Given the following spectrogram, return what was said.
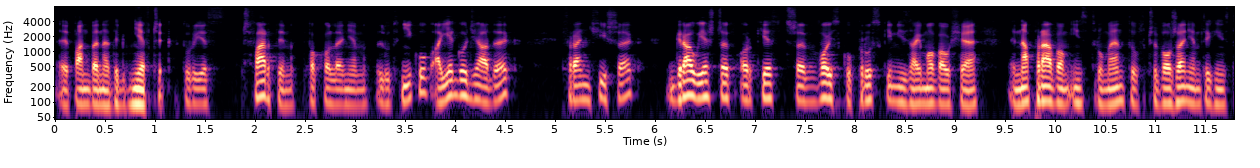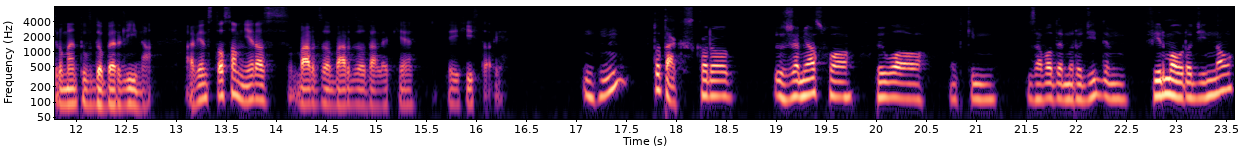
e, pan Benedykt Niewczyk, który jest czwartym pokoleniem lutników, a jego dziadek Franciszek grał jeszcze w orkiestrze w wojsku pruskim i zajmował się naprawą instrumentów czy wożeniem tych instrumentów do Berlina. A więc to są nieraz bardzo, bardzo dalekie historie. Mhm. To tak, skoro rzemiosło było takim zawodem rodzinnym, firmą rodzinną,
